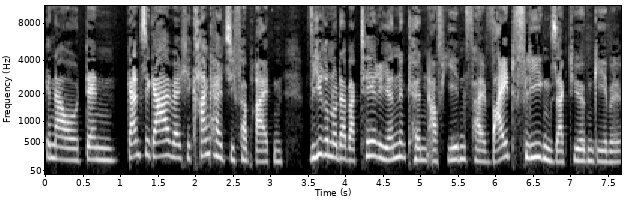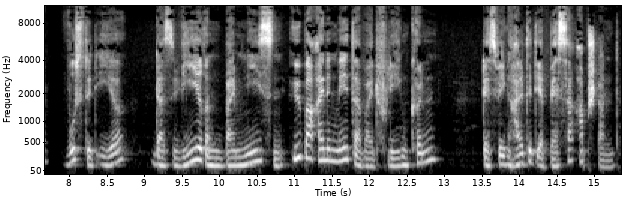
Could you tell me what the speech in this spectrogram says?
Genau, denn ganz egal, welche Krankheit sie verbreiten, Viren oder Bakterien können auf jeden Fall weit fliegen, sagt Jürgen Gebel. Wusstet ihr, dass Viren beim Niesen über einen Meter weit fliegen können? Deswegen haltet ihr besser Abstand.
